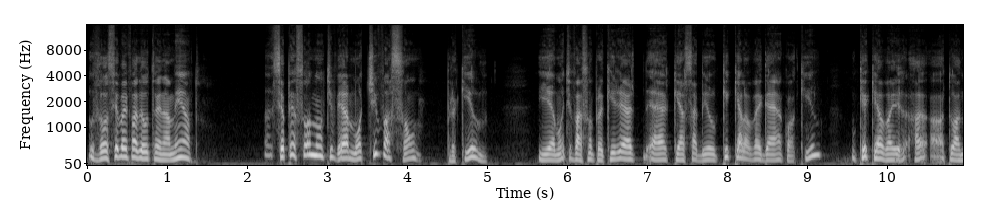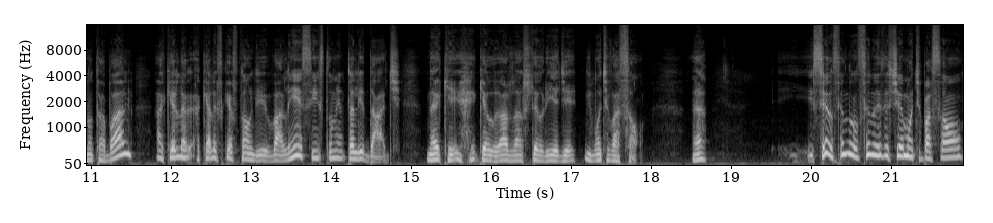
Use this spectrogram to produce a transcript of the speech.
você vai fazer o treinamento, se a pessoa não tiver motivação para aquilo, e a motivação para aquilo é, é, quer saber o que, que ela vai ganhar com aquilo, o que, que ela vai atuar no trabalho, aquela, aquelas questão de valência e instrumentalidade, né, que, que é usado nas teorias de, de motivação. Né? E se, se, não, se não existir motivação,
